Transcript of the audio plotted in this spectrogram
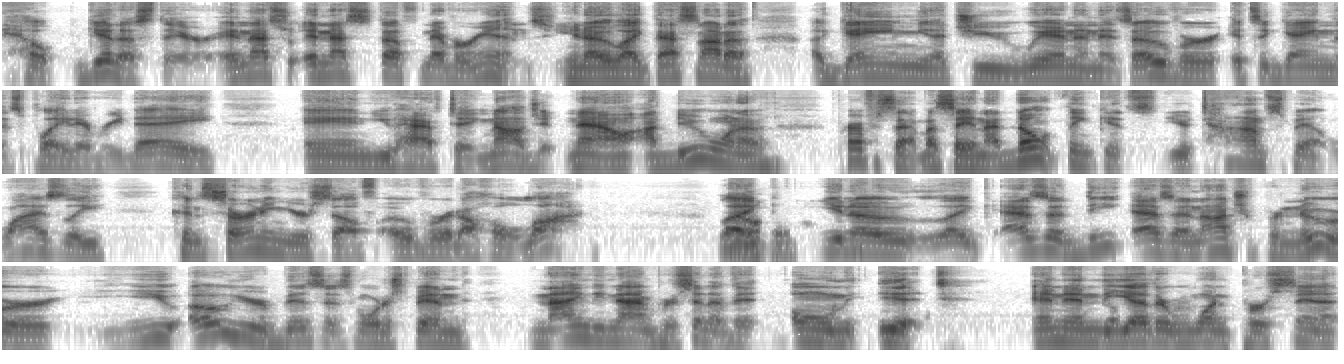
help get us there and that's and that stuff never ends you know like that's not a, a game that you win and it's over it's a game that's played every day and you have to acknowledge it. Now i do want to preface that by saying i don't think it's your time spent wisely concerning yourself over it a whole lot. Like no. you know like as a de- as an entrepreneur you owe your business more to spend 99% of it on it and then the other 1%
